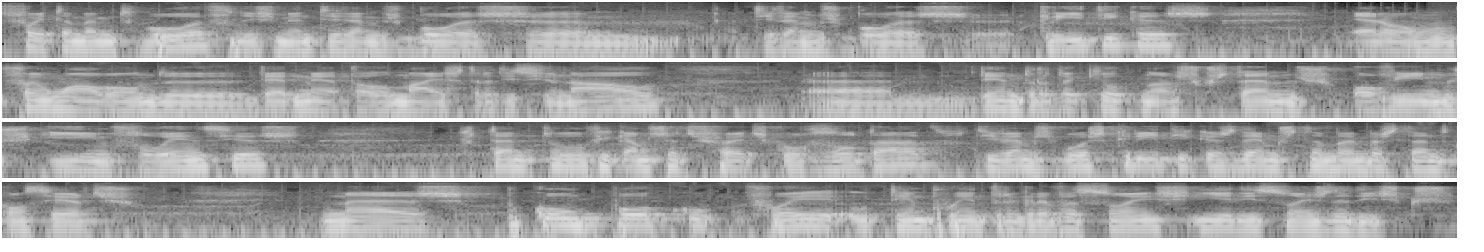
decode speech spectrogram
foi também muito boa. Felizmente tivemos boas, hum, tivemos boas eh, críticas. Era um, foi um álbum de dead metal mais tradicional, hum, dentro daquilo que nós gostamos, ouvimos e influências. Portanto, ficámos satisfeitos com o resultado. Tivemos boas críticas, demos também bastante concertos, mas com pouco foi o tempo entre gravações e edições de discos.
